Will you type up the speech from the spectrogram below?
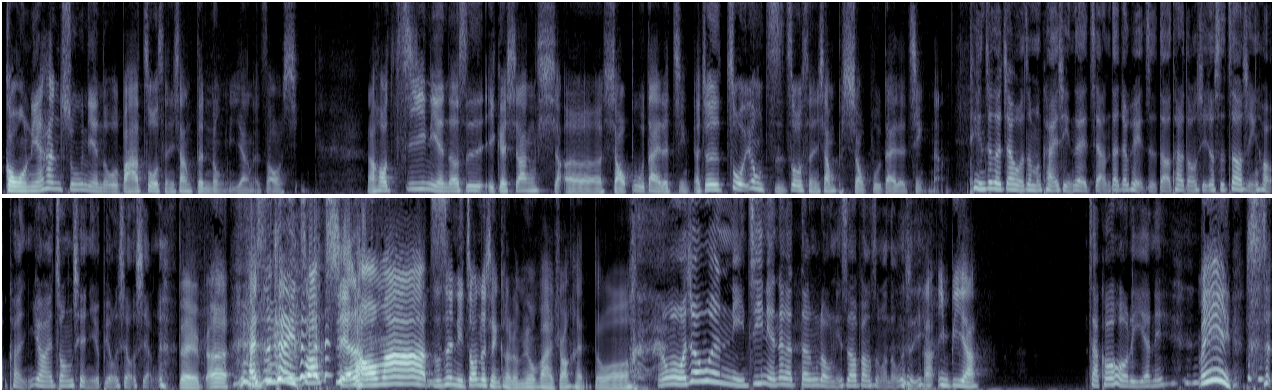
狗年和猪年的，我把它做成像灯笼一样的造型。然后鸡年呢是一个像小呃小布袋的锦，呃就是做用纸做成像小布袋的锦囊。听这个家伙这么开心在讲，大家可以知道他的东西就是造型好看，用来装钱你就不用肖像了。对，呃还是可以装钱好吗？只是你装的钱可能没有办法装很多。然后我就问你，今年那个灯笼你是要放什么东西？啊，硬币啊。咋扣好里啊你？没是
